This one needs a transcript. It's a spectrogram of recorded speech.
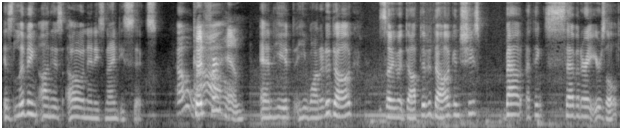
is living on his own and he's 96. Oh, Good for him. And he had, he wanted a dog, so he adopted a dog and she's about I think 7 or 8 years old.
